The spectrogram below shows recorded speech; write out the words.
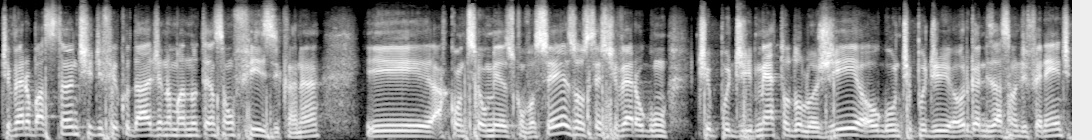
tiveram bastante dificuldade na manutenção física, né? E aconteceu mesmo com vocês? Ou vocês tiveram algum tipo de metodologia, algum tipo de organização diferente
